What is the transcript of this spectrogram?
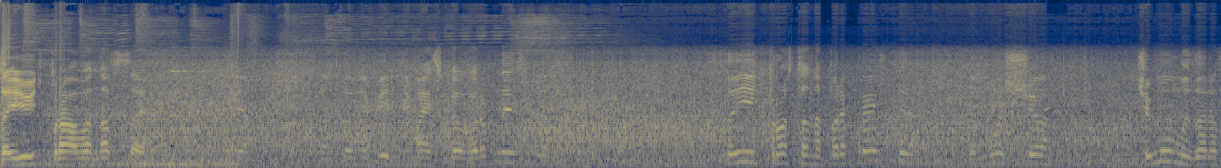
дають право на все. Автомобіль німецького виробництва стоїть просто на перехресті, тому що чому ми зараз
